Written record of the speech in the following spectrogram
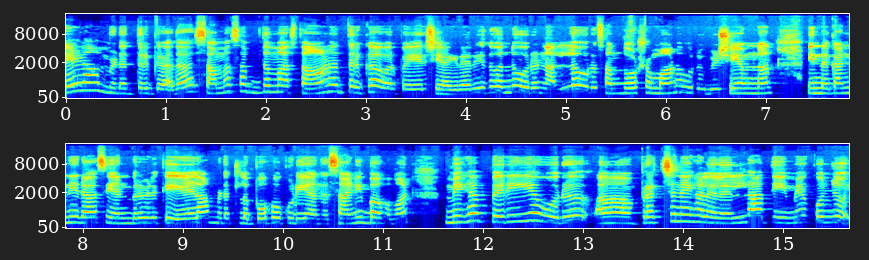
ஏழாம் இடத்திற்கு அதாவது சமசப்தம ஸ்தானத்திற்கு அவர் பயிற்சி ஆகிறார். இது வந்து ஒரு நல்ல ஒரு சந்தோஷமான ஒரு விஷயம்தான். இந்த கன்னிராசி அன்பர்களுக்கு ஏழாம் இடத்துல போகக்கூடிய அந்த சனி பகவான் மிக பெரிய ஒரு பிரச்சனைகள் எல்லாத்தையுமே கொஞ்சம்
